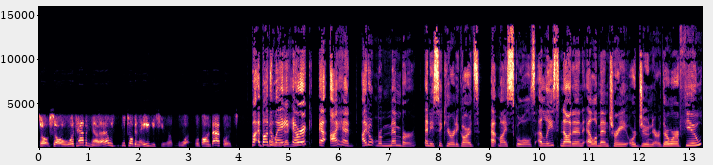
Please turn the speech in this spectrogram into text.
So so what's happening now? That was we're talking the 80s here. What, we're going backwards. By, by the way, Eric, uh, I had I don't remember any security guards at my schools, at least not in elementary or junior. There were a few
